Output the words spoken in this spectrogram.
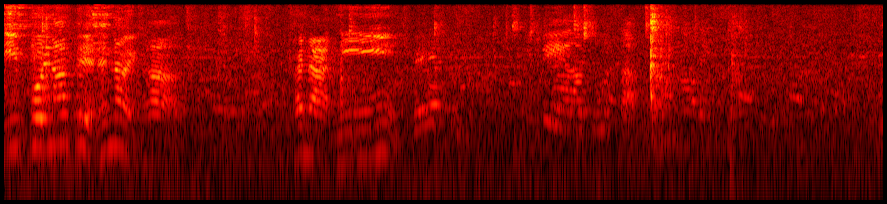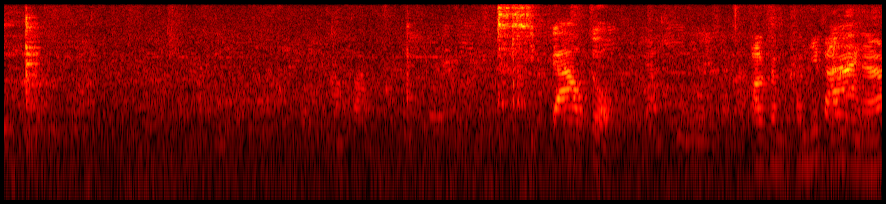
อีโพสหน้าเพจให้หน่อยค่ะ ขนาดนี้สิบเก้าจบเอาทำคำที่บ้านเลยนะ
